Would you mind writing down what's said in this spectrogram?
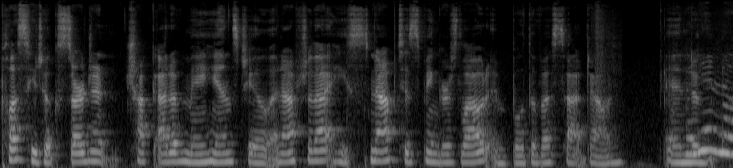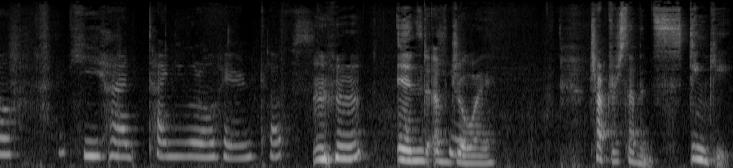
Plus, he took Sergeant Chuck out of my hands too, and after that, he snapped his fingers loud, and both of us sat down. End I of didn't know he had tiny little handcuffs. Mm-hmm. End of joy. Chapter seven. Stinky.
